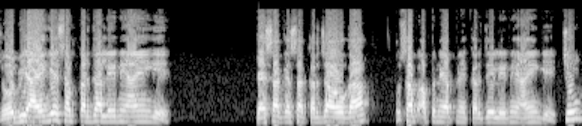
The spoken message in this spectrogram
जो भी आएँगे, सब कर्जा लेने आएँगे। कैसा कैसा कर्जा होगा, वो सब अपने अपने कर्जे लेने आएँगे। क्यों?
